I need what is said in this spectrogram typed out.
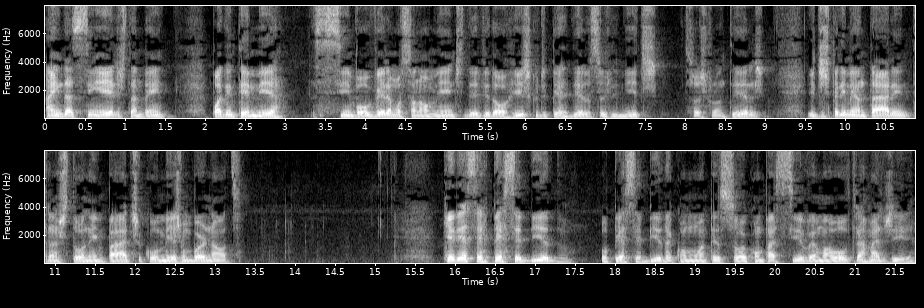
Ainda assim, eles também podem temer se envolver emocionalmente devido ao risco de perder os seus limites, suas fronteiras e de experimentarem transtorno empático ou mesmo burnout. Querer ser percebido ou percebida como uma pessoa compassiva é uma outra armadilha.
